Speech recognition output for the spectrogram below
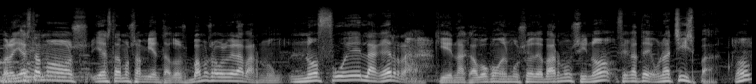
Bueno, ya estamos, ya estamos ambientados. Vamos a volver a Barnum. No fue la guerra quien acabó con el Museo de Barnum, sino, fíjate, una chispa, ¿no?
